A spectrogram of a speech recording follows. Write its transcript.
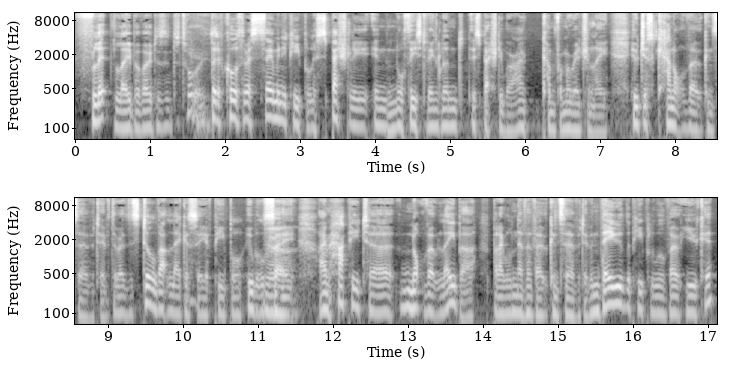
flipped Labour voters into Tories. But of course, there are so many people, especially in the northeast of England, especially where I come from originally, who just cannot vote Conservative. There is still that legacy of people who will Yeah. say, I'm happy to not vote Labour, but I will never vote Conservative. And they are the people who will vote UKIP,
